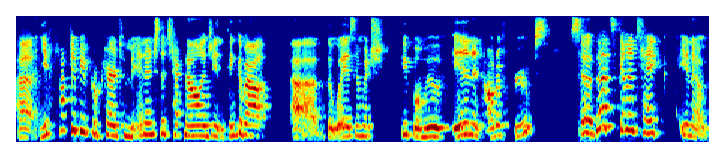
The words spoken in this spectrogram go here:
uh, you have to be prepared to manage the technology and think about uh, the ways in which people move in and out of groups. So that's going to take, you know,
